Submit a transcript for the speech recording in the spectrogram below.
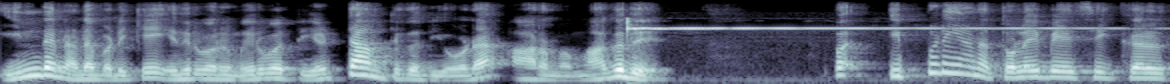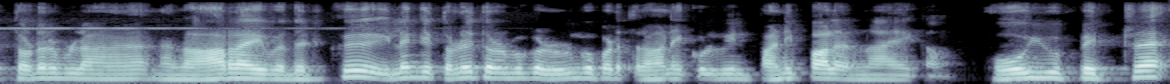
இந்த நடவடிக்கை எதிர்வரும் இருபத்தி எட்டாம் திகதியோட ஆரம்பமாகுது. இப்ப இப்படியான தொலைபேசிகள் தொடர்பிலான நாங்கள் ஆராய்வதற்கு இலங்கை தொலைத்தொடர்புகள் ஒழுங்குபடுத்தல் ஆணைக்குழுவின் பணிப்பாளர் நாயகம் ஓய்வு பெற்ற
